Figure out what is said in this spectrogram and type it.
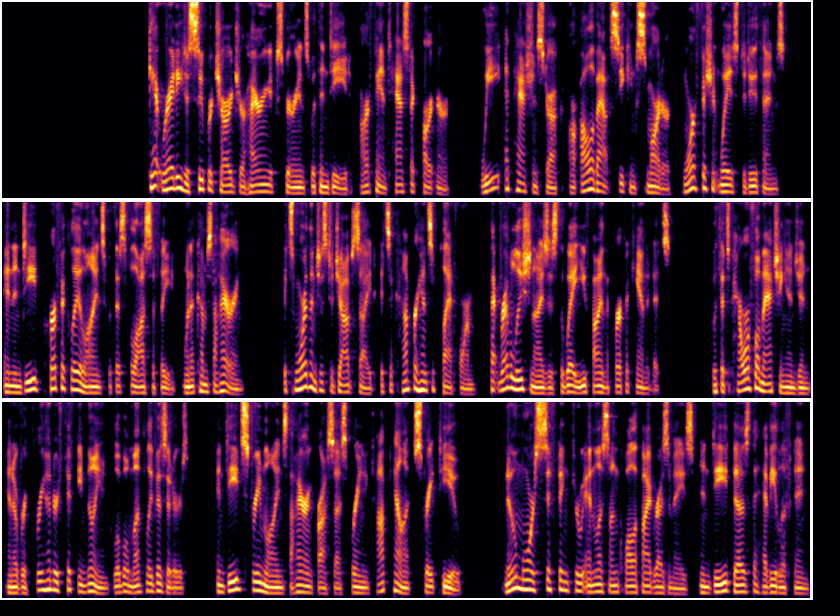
Get ready to supercharge your hiring experience with Indeed, our fantastic partner. We at PassionStruck are all about seeking smarter, more efficient ways to do things, and Indeed perfectly aligns with this philosophy when it comes to hiring. It's more than just a job site, it's a comprehensive platform that revolutionizes the way you find the perfect candidates. With its powerful matching engine and over 350 million global monthly visitors, Indeed streamlines the hiring process, bringing top talent straight to you. No more sifting through endless unqualified resumes. Indeed does the heavy lifting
